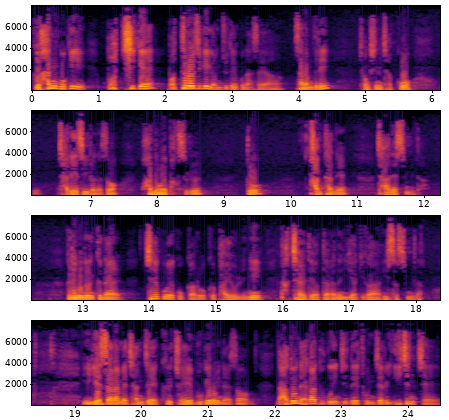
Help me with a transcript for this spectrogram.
그 한 곡이 멋지게 멋들어지게 연주되고 나서야 사람들이 정신을 찾고 자리에서 일어나서 환호의 박수를 또 감탄을 자아냈습니다. 그리고는 그날 최고의 고가로 그 바이올린이 낙찰되었다라는 이야기가 있었습니다. 옛사람의 잔재, 그 죄의 무게로 인해서 나도 내가 누구인지 내 존재를 잊은 채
